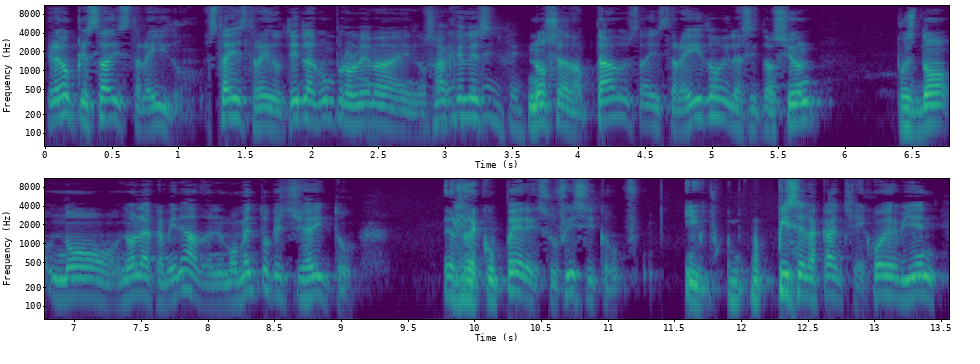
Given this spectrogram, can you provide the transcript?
creo que está distraído. Está distraído. Tiene algún problema en Los Ángeles, no se ha adaptado, está distraído y la situación, pues no, no, no le ha caminado. En el momento que Chicharito recupere su físico y pise la cancha y juegue bien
